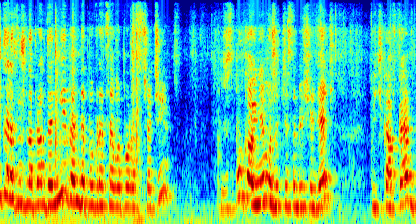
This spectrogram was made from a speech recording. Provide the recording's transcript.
i teraz już naprawdę nie będę powracała po raz trzeci. Spokojnie, możecie sobie siedzieć, pić kawkę.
